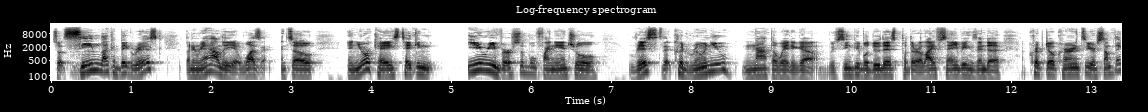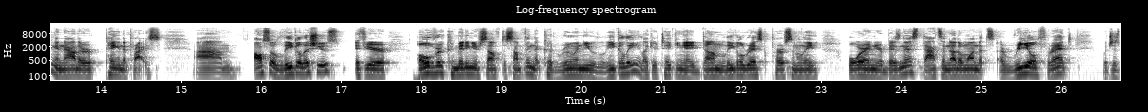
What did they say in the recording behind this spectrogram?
So it seemed like a big risk, but in reality, it wasn't. And so in your case, taking irreversible financial risk that could ruin you, not the way to go. We've seen people do this, put their life savings into a cryptocurrency or something, and now they're paying the price. Um, also, legal issues. If you're overcommitting yourself to something that could ruin you legally, like you're taking a dumb legal risk personally or in your business, that's another one that's a real threat, which is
